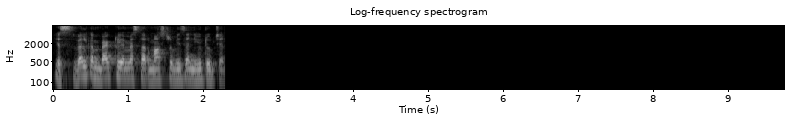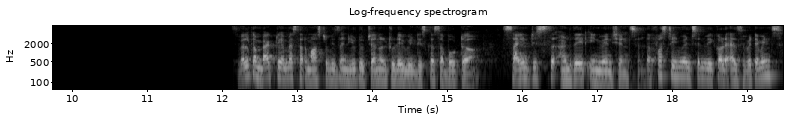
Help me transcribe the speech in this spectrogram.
Yes, welcome back to MSR Master Vision YouTube channel. Welcome back to MSR Master Vision YouTube channel. Today we'll discuss about uh, scientists and their inventions. The first invention we called as vitamins.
